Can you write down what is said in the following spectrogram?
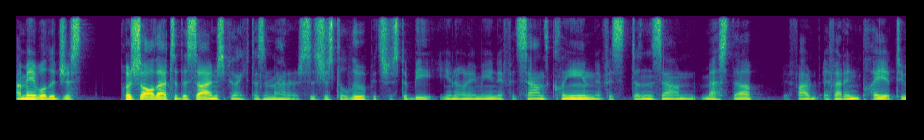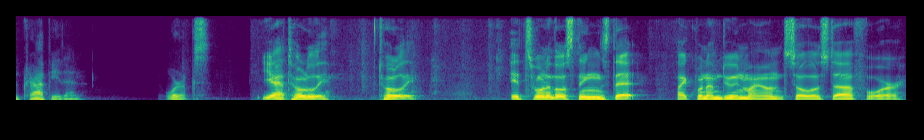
I'm able to just push all that to the side and just be like, it doesn't matter. It's just a loop. It's just a beat. You know what I mean? If it sounds clean, if it doesn't sound messed up, if I if I didn't play it too crappy, then it works. Yeah, totally. Totally. It's one of those things that like when I'm doing my own solo stuff or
